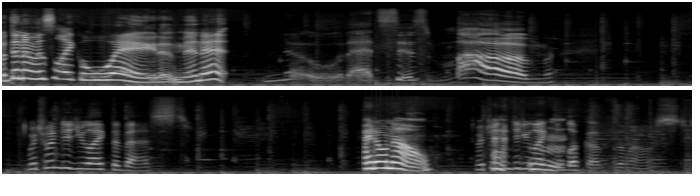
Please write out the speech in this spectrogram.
but then I was like, wait a minute. No, that's his mom. Which one did you like the best? I don't know. Which one did you like the hmm. look of the most?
